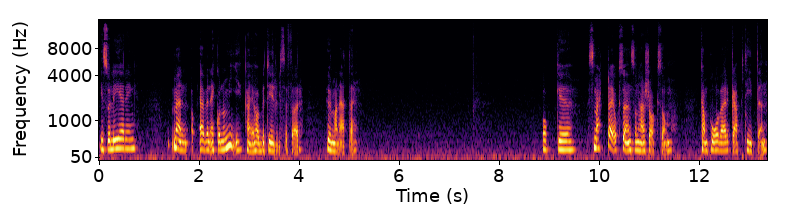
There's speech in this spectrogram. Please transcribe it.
isolering, men även ekonomi kan ju ha betydelse för hur man äter. Och eh, smärta är också en sån här sak som kan påverka aptiten.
